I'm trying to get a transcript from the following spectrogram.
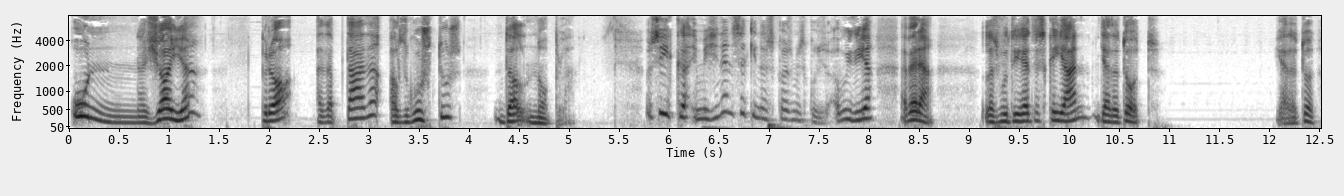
una joia però adaptada als gustos del noble. O sigui que imaginem-se quines coses més curioses. Avui dia, a veure, les botiguetes que hi han, hi ha de tot. Hi ha de tot.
